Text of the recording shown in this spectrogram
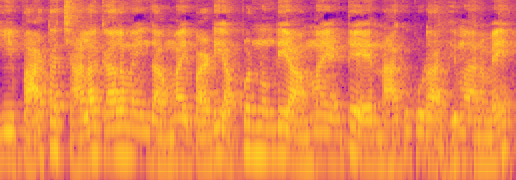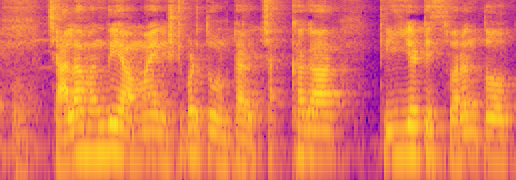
ఈ పాట చాలా కాలమైంది ఆ అమ్మాయి పాడి. అప్పటి నుండి ఆ అమ్మాయి అంటే నాకు కూడా అభిమానమే. చాలామంది ఆ అమ్మాయిని ఇష్టపడుతూ ఉంటారు. చక్కగా తీయటి స్వరంతో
